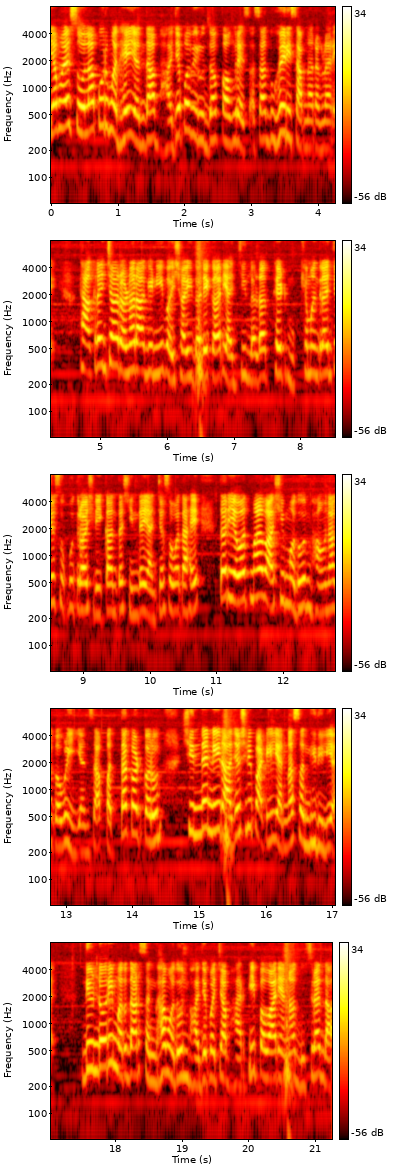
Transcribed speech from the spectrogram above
त्यामुळे सोलापूरमध्ये यंदा भाजप विरुद्ध काँग्रेस असा दुहेरी सामना रंगणार आहे. ठाकरेंच्या रणरागिणी वैशाली दरेकर यांची लढत थेट मुख्यमंत्र्यांचे सुपुत्र श्रीकांत शिंदे यांच्यासोबत आहे. तर यवतमाळ वाशिममधून भावना गवळी यांचा पत्ता कट करून शिंदेंनी राजश्री पाटील यांना संधी दिली आहे. दिंडोरी मतदारसंघामधून भाजपच्या भारती पवार यांना दुसऱ्यांदा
